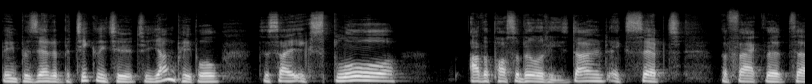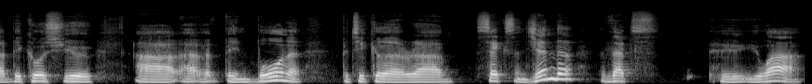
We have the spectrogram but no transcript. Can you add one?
being presented particularly to, to young people to say explore other possibilities. Don't accept the fact that uh, because you uh, have been born a particular uh, sex and gender, that's who you are.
